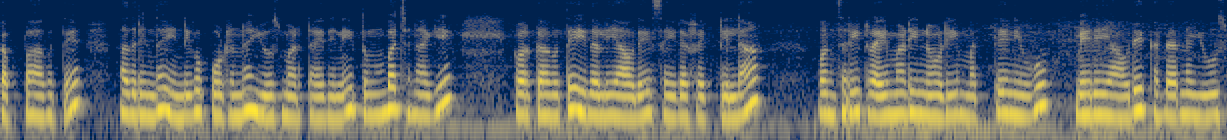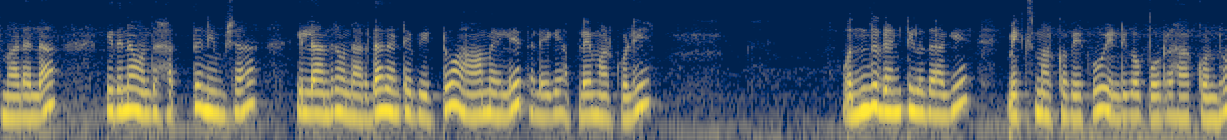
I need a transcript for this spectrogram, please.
ಕಪ್ಪಾಗುತ್ತೆ. ಅದರಿಂದ ಇಂಡಿಗೋ ಪೌಡ್ರನ್ನ ಯೂಸ್ ಮಾಡ್ತಾ ಇದ್ದೀನಿ. ತುಂಬ ಚೆನ್ನಾಗಿ ವರ್ಕ್ ಆಗುತ್ತೆ. ಇದರಲ್ಲಿ ಯಾವುದೇ ಸೈಡ್ ಎಫೆಕ್ಟ್ ಇಲ್ಲ. ಒಂದು ಸರಿ ಟ್ರೈ ಮಾಡಿ ನೋಡಿ, ಮತ್ತೆ ನೀವು ಬೇರೆ ಯಾವುದೇ ಕಲರ್ನ ಯೂಸ್ ಮಾಡಲ್ಲ. ಇದನ್ನು ಒಂದು ಹತ್ತು ನಿಮಿಷ ಇಲ್ಲಾಂದರೆ ಒಂದು ಅರ್ಧ ಗಂಟೆ ಬಿಟ್ಟು ಆಮೇಲೆ ತಲೆಗೆ ಅಪ್ಲೈ ಮಾಡ್ಕೊಳ್ಳಿ. ಒಂದು ಗಂಟಿಲ್ದಾಗೆ ಮಿಕ್ಸ್ ಮಾಡ್ಕೋಬೇಕು ಇಂಡಿಗೋ ಪೌಡ್ರ್ ಹಾಕ್ಕೊಂಡು.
